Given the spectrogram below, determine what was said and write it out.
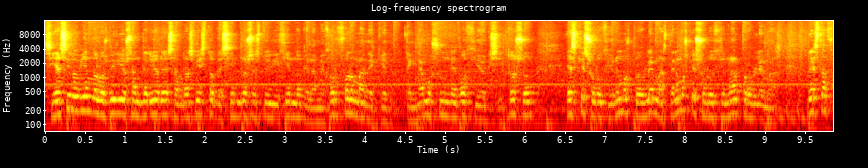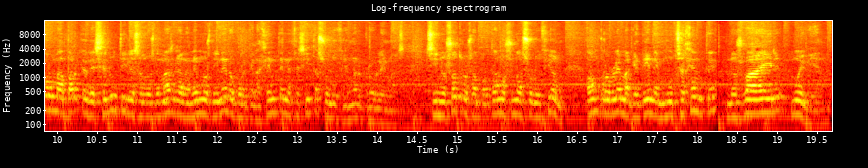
Si has ido viendo los vídeos anteriores habrás visto que siempre os estoy diciendo que la mejor forma de que tengamos un negocio exitoso es que solucionemos problemas, tenemos que solucionar problemas. De esta forma, aparte de ser útiles a los demás, ganaremos dinero porque la gente necesita solucionar problemas. Si nosotros aportamos una solución a un problema que tiene mucha gente, nos va a ir muy bien.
